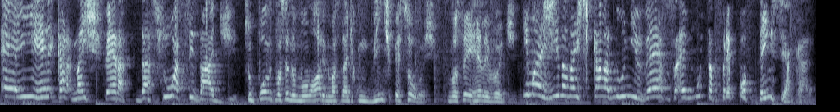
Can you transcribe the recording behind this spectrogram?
É irrelevante. Cara, na esfera da sua cidade, supondo que você não mora numa cidade com 20 pessoas, você é irrelevante. Imagina na escala do universo. É muita prepotência, cara.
